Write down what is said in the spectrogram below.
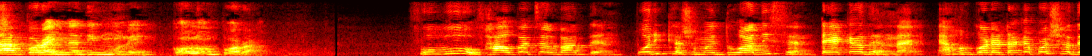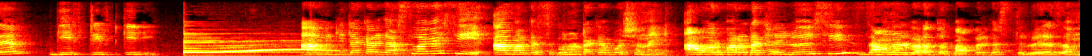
তারপর আইনা দি মনে, কলম পড়া ফুবু, ফাও পাচাল বাদ দেন, পরীক্ষার সময় দোয়া দিছেন, টাকা দেন নাই, এখন কটা টাকা পয়সা দেন? গিফট, টিফট কিনি আমি কি টাকার গাছ লাগাইছি? আমার কাছে কোনো টাকা পয়সা নাই আমার বারাটা খালি লইছি জাউনের বাড়া তোর বাপের কাছ থেকে লইয়া যাম।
